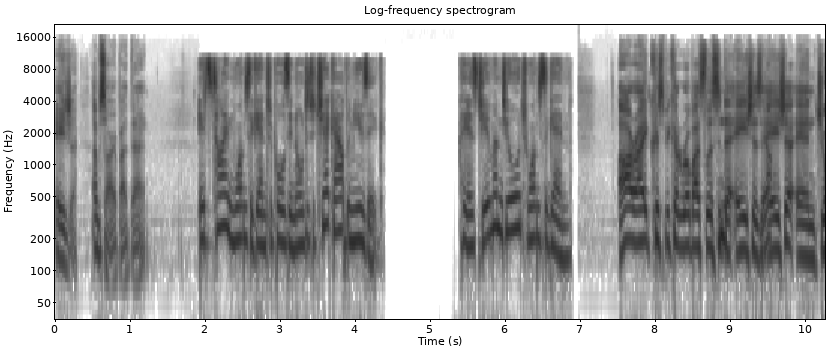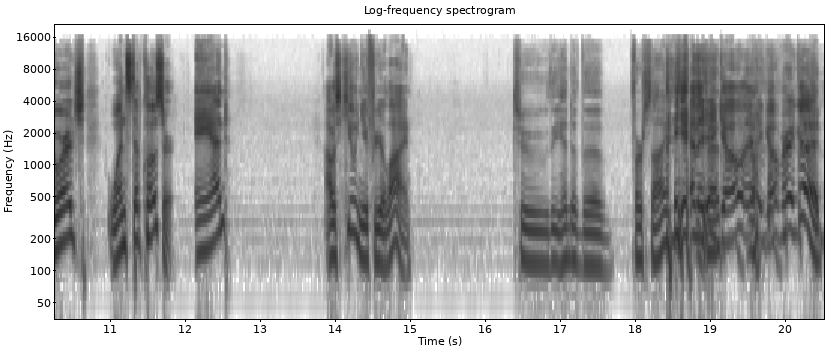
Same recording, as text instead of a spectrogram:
Asia. I'm sorry about that. It's time once again to pause in order to check out the music. Here's Jim and George once again. All right, Crispy Coated Robots. Listen to Asia's Yep. Asia and George. One step closer. And I was cueing you for your line. To the end of the first side. Yeah, there Is you that- go. There you go. Very good.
